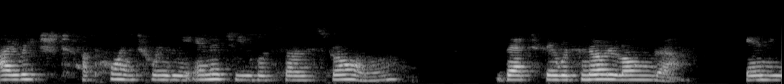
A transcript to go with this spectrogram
I reached a point where the energy was so strong that there was no longer any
